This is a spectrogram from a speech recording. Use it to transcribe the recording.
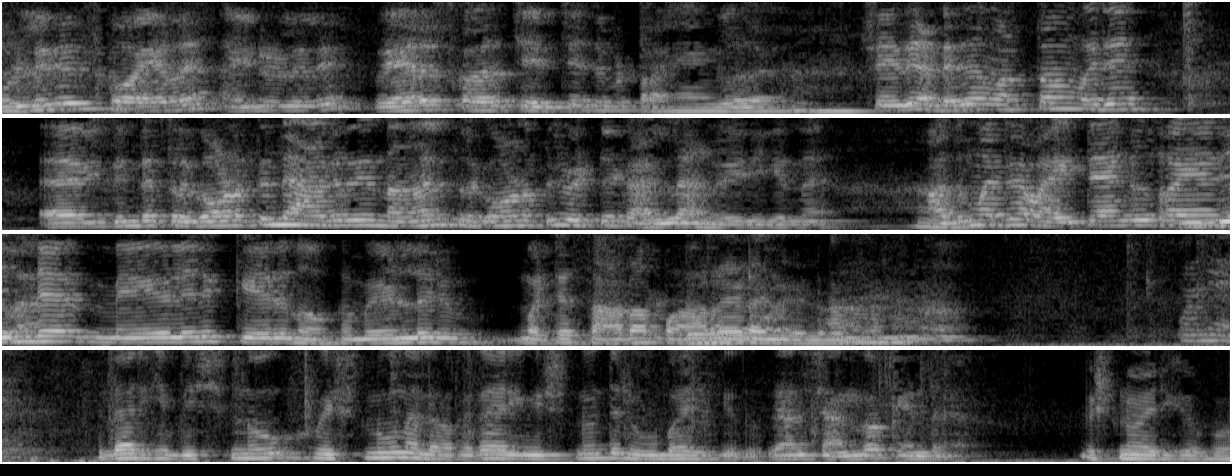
ഉള്ളിലൊരു സ്ക്വയർ അതിന്റെ ഉള്ളിൽ വേറെ സ്ക്വയർ ചെരിച്ചു വെച്ചപ്പോ ട്രയാങ്കിൾ പക്ഷെ ഇത് കണ്ടത് മൊത്തം ഒരു ഇതിന്റെ ത്രികോണത്തിന്റെ ആകൃതി നാല് ത്രികോണത്തിൽ വെട്ടിയ കല്ലാണ് ഇരിക്കുന്നത് അത് മറ്റേ റൈറ്റ് ആംഗിൾ ട്രയാങ്കിൾ ഇതിന്റെ മേളിൽ കേറി നോക്കാം. മേളിലൊരു മറ്റേ സാധാ പാറയുടെ മേളിൽ ഇതായിരിക്കും വിഷ്ണു വിഷ്ണു എന്നല്ല പറഞ്ഞത്? ഇതായിരിക്കും വിഷ്ണുവിന്റെ രൂപമായിരിക്കും ഇത്. ഇതാണ് ശംഖൊക്കെ ഉണ്ട് വിഷ്ണു ആയിരിക്കും അപ്പോ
